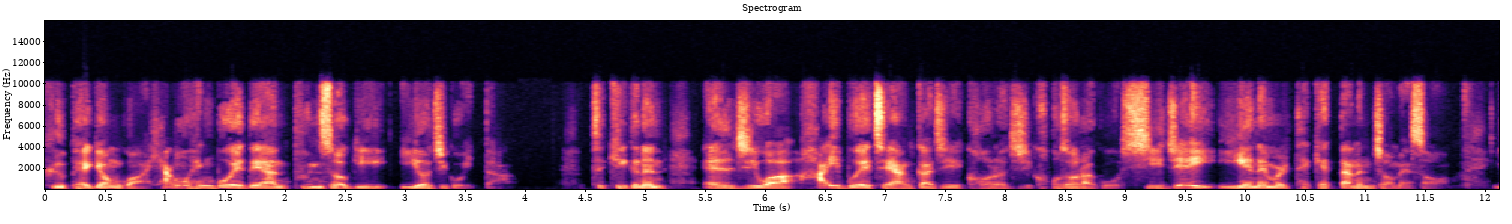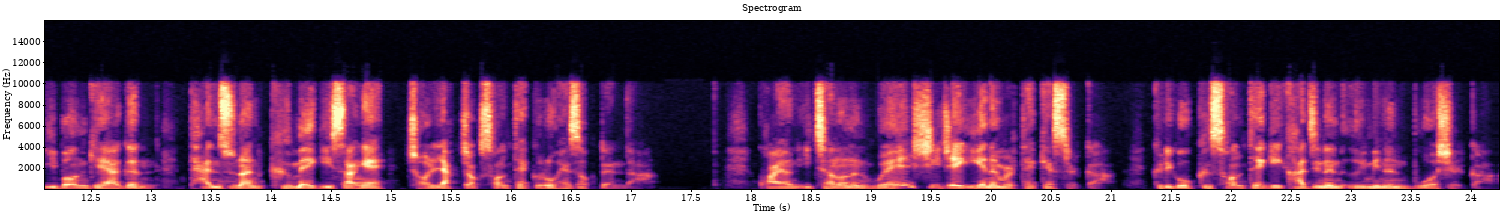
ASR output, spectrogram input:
그 배경과 향후 행보에 대한 분석이 이어지고 있다. 특히 그는 LG와 하이브의 제안까지 거러지 거절하고 CJ E&M을 택했다는 점에서 이번 계약은 단순한 금액 이상의 전략적 선택으로 해석된다. 과연 이찬원은 왜 CJ E&M을 택했을까? 그리고 그 선택이 가지는 의미는 무엇일까?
